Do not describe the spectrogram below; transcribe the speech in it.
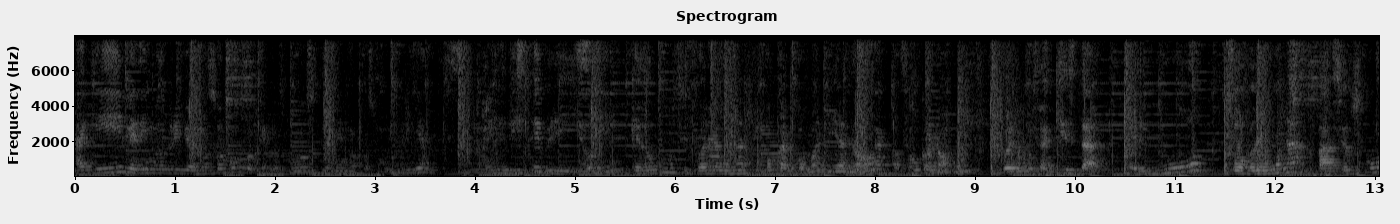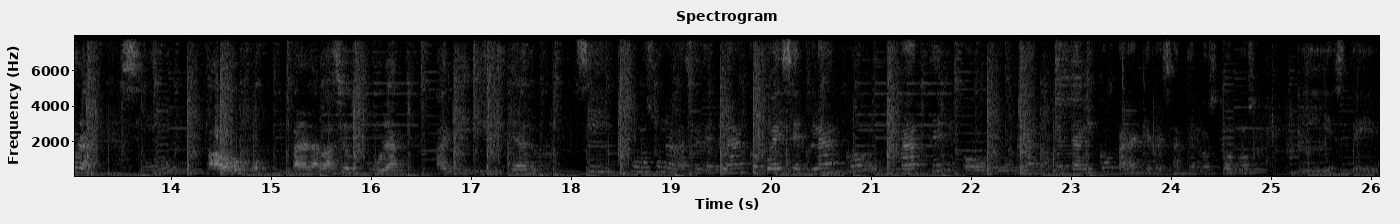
Aquí le dimos brillo a los ojos porque los búhos tienen ojos muy brillantes. Ay, le diste brillo. Sí. Quedó como si fuera una tipo calcomanía, ¿no? Exacto. ¿A poco no? Bueno, pues aquí está el búho sobre una base oscura. Sí. A ojo, para la base oscura, aquí hiciste algo. Pusimos una base de blanco, puede ser blanco, mate o blanco metálico para que resalten los tonos y este,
